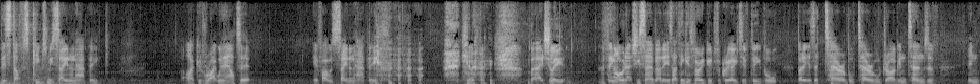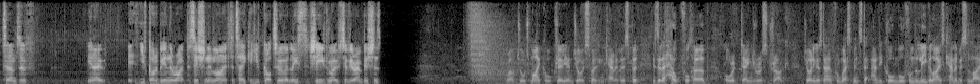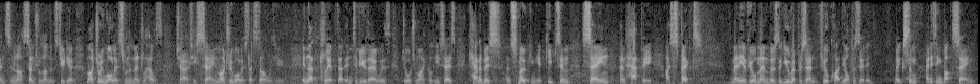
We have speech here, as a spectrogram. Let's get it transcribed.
this stuff keeps me sane and happy. I could write without it if I was sane and happy. you know? But actually, the thing I would actually say about it is I think it's very good for creative people, but it is a terrible, terrible drug in terms of, in terms of, you know, it, you've got to be in the right position in life to take it. You've got to have at least achieved most of your ambitions. Well, George Michael clearly enjoys smoking cannabis, but is it a helpful herb or a dangerous drug? Joining us now from Westminster, Andy Cornwall from the Legalised Cannabis Alliance, and in our central London studio, Marjorie Wallace from the mental health charity SANE. Marjorie Wallace, let's start with you. In that clip, that interview there with George Michael, he says cannabis and smoking it keeps him sane and happy. I suspect many of your members that you represent feel quite the opposite. It makes them anything but sane.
